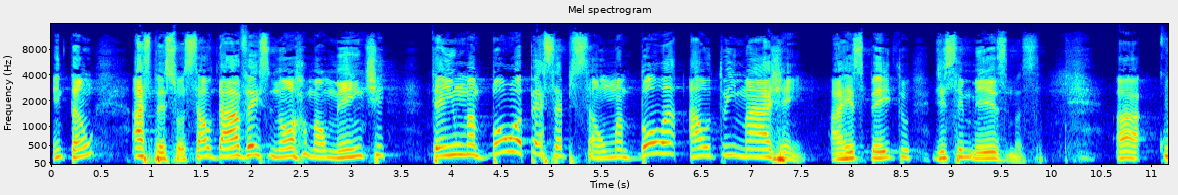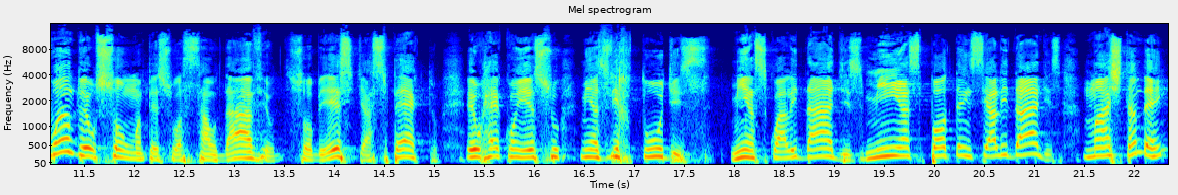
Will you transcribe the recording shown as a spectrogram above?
Então, as pessoas saudáveis normalmente têm uma boa percepção, uma boa autoimagem a respeito de si mesmas. Ah, quando eu sou uma pessoa saudável sob este aspecto, eu reconheço minhas virtudes, minhas qualidades, minhas potencialidades, mas também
